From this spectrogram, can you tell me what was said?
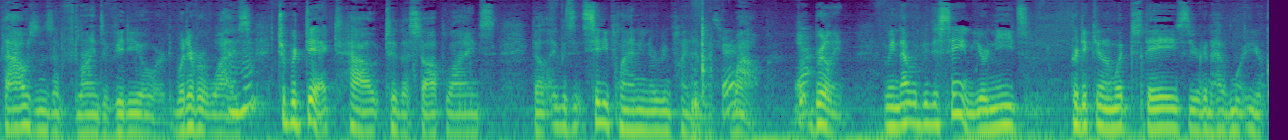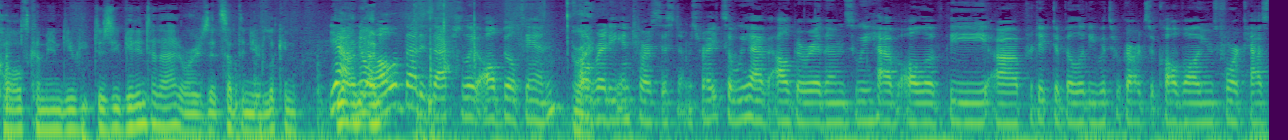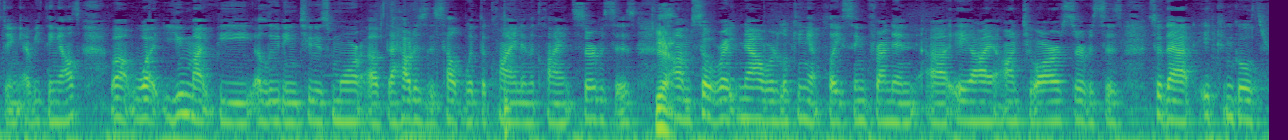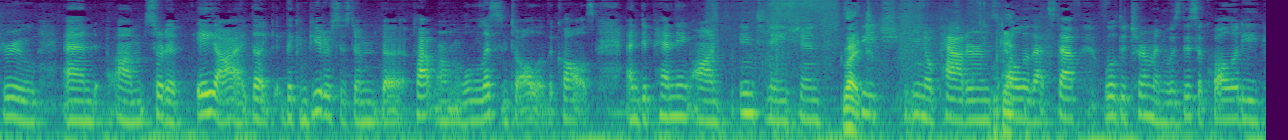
thousands of lines of video or whatever it was Mhm. to predict how to the stop lines. The, it was city planning, urban planning. Like, Sure. Wow, Yeah. brilliant. I mean, that would be the same. Your needs, predicting on what days you're going to have more your calls come in. Do you does you get into that, or is it something you're looking? Yeah, I mean, no, I'm- all of that is actually all built in Right. already into our systems, right? So we have algorithms, we have all of the uh, predictability with regards to call volumes, forecasting, everything else. Well, what you might be alluding to is more of the how does this help with the client and the client services. Yeah. Um, so right now we're looking at placing front end uh, AI onto our services so that it can go through and um, sort of AI, like the computer system, the platform will listen to all of the calls, and depending on intonation, Right. speech, you know, patterns, Yeah. all of that stuff, will determine was this a quality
